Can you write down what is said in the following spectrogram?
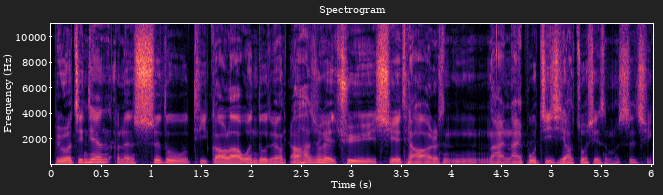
比如说今天可能湿度提高啦，温度怎样，然后它就可以去协调，而是嗯哪哪一部机器要做些什么事情，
